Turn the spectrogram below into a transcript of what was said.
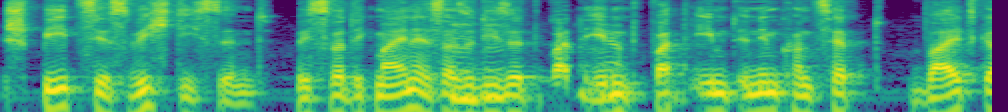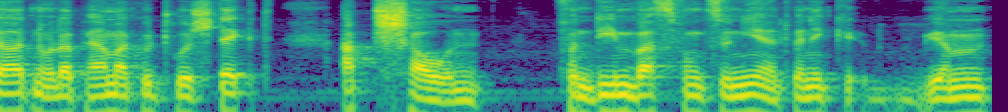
Spezies wichtig sind. Wisst ihr, was ich meine? Ist also mhm. diese, was ja. eben, was eben in dem Konzept Waldgarten oder Permakultur steckt, abschauen von dem, was funktioniert. Wenn ich, wir haben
